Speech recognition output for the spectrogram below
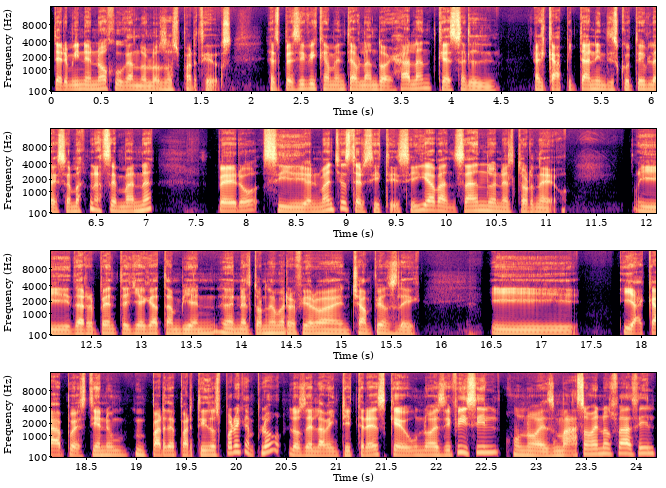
termine no jugando los dos partidos. Específicamente hablando de Haaland, que es el, el capitán indiscutible de semana a semana, pero si el Manchester City sigue avanzando en el torneo y de repente llega también, en el torneo me refiero a en Champions League, y, y acá pues tiene un, par de partidos, por ejemplo, los de la 23, que uno es difícil, uno es más o menos fácil,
